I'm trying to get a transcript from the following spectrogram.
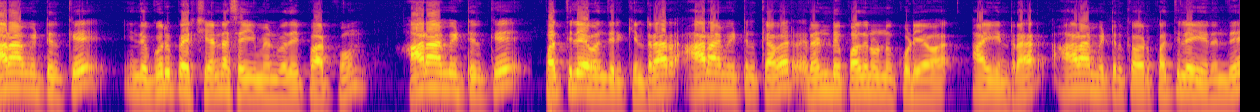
ஆறாம் வீட்டிற்கு இந்த குரு பயிற்சி என்ன செய்யும் என்பதை பார்ப்போம். ஆறாம் வீட்டிற்கு பத்திலே வந்திருக்கின்றார். ஆறாம் வீட்டிற்கு அவர் ரெண்டு பதினொன்று கூடிய ஆகின்றார். ஆறாம் வீட்டிற்கு அவர் பத்திலே இருந்து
